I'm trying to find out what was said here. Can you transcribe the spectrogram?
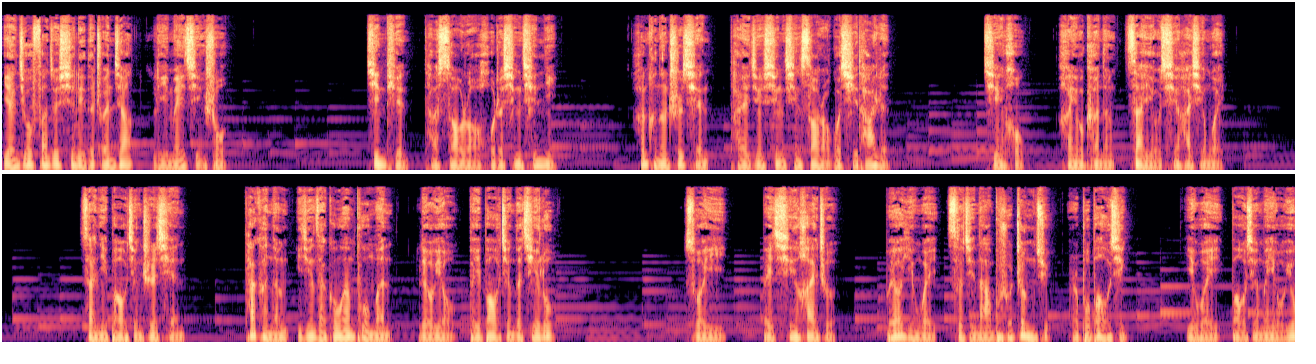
研究犯罪心理的专家李玫瑾说：“今天他骚扰或者性侵你，很可能之前他已经性侵骚扰过其他人，今后很有可能再有侵害行为。在你报警之前。”他可能已经在公安部门留有被报警的记录，所以被侵害者不要因为自己拿不出证据而不报警，以为报警没有用。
